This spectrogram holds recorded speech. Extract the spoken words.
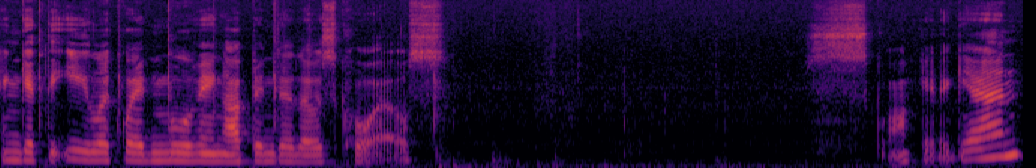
and get the e-liquid moving up into those coils. Squonk it again.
